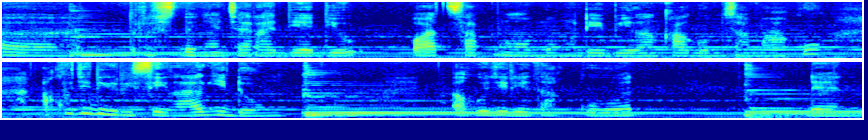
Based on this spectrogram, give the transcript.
uh, terus dengan cara dia di WhatsApp ngomong dia bilang kagum sama aku aku jadi risih lagi dong aku jadi takut dan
